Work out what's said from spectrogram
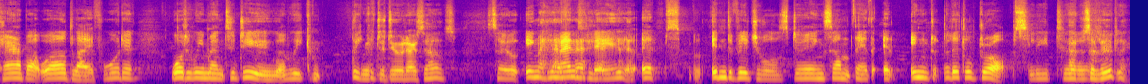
care about wildlife? What are, what are we meant to do? And we can we We have can to do it ourselves. so incrementally, it's individuals doing something. In little drops lead to. Absolutely.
